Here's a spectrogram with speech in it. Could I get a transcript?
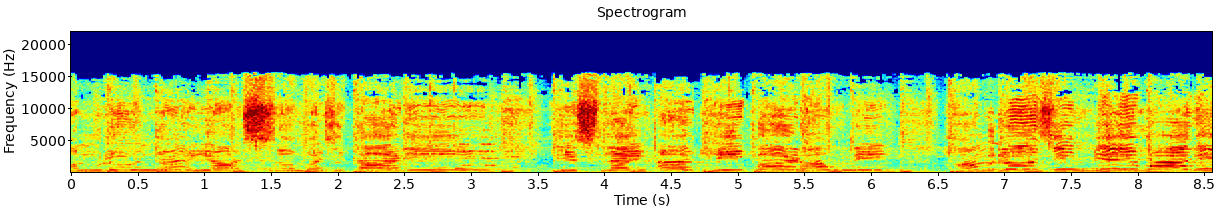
हाम्रो नयाँ समझदारी यसलाई अघि बढाउने हाम्रो जिम्मेवारी।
